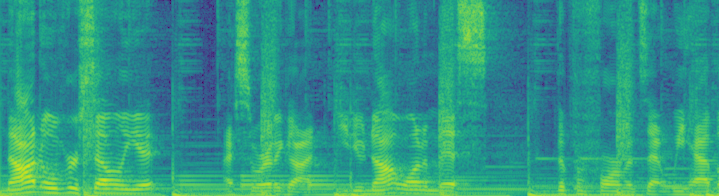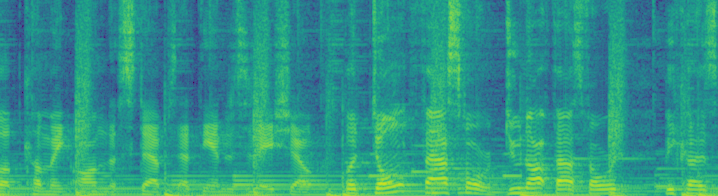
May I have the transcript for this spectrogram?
not overselling it. I swear to God, you do not want to miss the performance that we have upcoming on the steps at the end of today's show. But don't fast forward. Do not fast forward because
